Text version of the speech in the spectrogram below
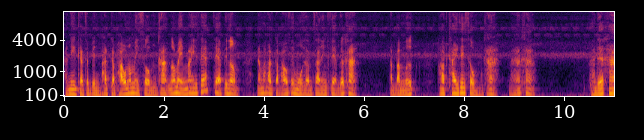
อันนี้ก็จะเป็นผัดกะเพราน้ำไม่สมค่ะน้ำไม่ไม้แซ่บแซ่บพี่น้องน้ำมาผัดกะเพราใส่หมูสามสันยังแซ่บๆเด้อค่ะตำปลาหมึก ทอดไข่ใส่สมค่ะมาค่ะมาเด้อค่ะ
